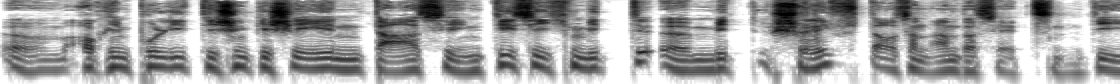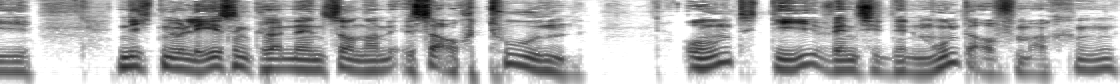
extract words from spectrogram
ähm, auch im politischen Geschehen da sind, die sich mit, äh, mit Schrift auseinandersetzen, die nicht nur lesen können, sondern es auch tun und die, wenn sie den Mund aufmachen,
